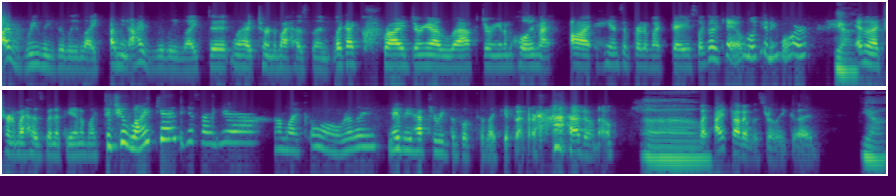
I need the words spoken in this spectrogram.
I really, really liked. I mean, I really liked it when I turned to my husband. Like I cried during it, I laughed during it. I'm holding my uh, hands in front of my face, like I can't look anymore. Yeah. And then I turned to my husband at the end. I'm like, "Did you like it?" He's like, "Yeah." I'm like, "Oh, really? Maybe you have to read the book to like it better." I don't know, Oh. but I thought it was really good. yeah.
